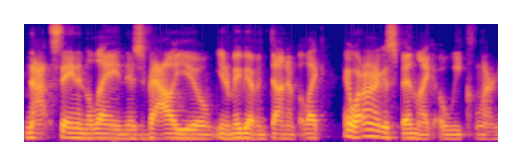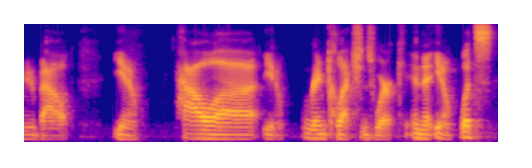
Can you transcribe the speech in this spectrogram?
not staying in the lane, there's value. You know, maybe I haven't done it, but like, hey, why don't I go spend like a week learning about, you know, how uh, you know, rent collections work and that, you know, what's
